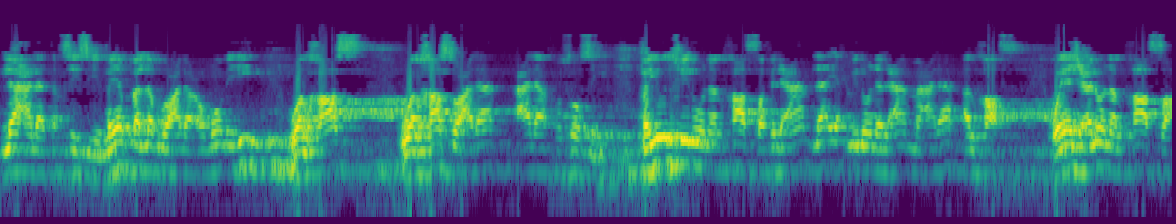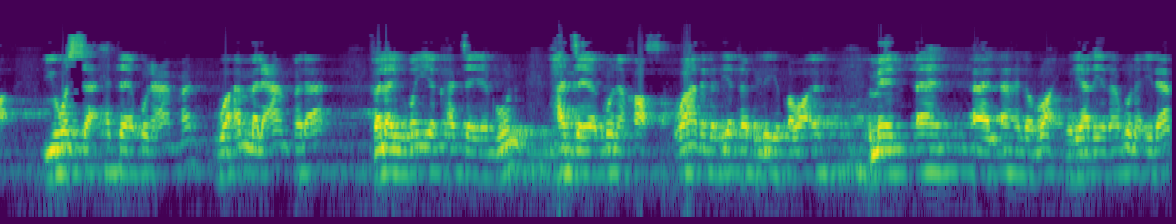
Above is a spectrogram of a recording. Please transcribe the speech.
لا على تخصيصه فيبقى اللفظ على عمومه والخاص والخاص على على خصوصه. فيدخلون الخاص في العام لا يحملون العام على الخاص ويجعلون الخاص يوسع حتى يكون عاما وأما العام فلا فلا يضيق حتى يكون حتى يكون خاصا. وهذا الذي يذهب إليه الطوائف من أهل أهل, أهل الرأي ولهذا يذهبون إلى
